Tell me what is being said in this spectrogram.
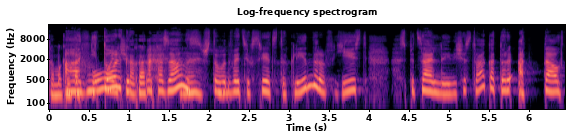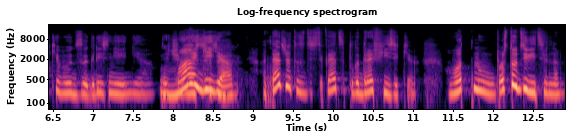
там А не только. Оказалось, да. что вот в этих средствах клинеров есть специальные вещества, которые отталкивают загрязнение. Ничего Магия! Себе. Опять же, это достигается благодаря физике. Вот, ну, просто удивительно.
